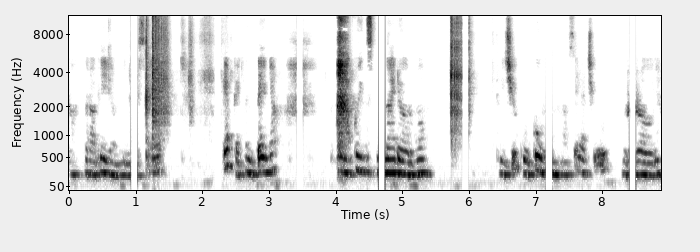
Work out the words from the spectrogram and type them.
sau đó thì à, mình sẽ ghép cái phần tên nhá. À, Queen Snyder đúng không? Thì chữ cuối cùng nó sẽ là chữ R nhá,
